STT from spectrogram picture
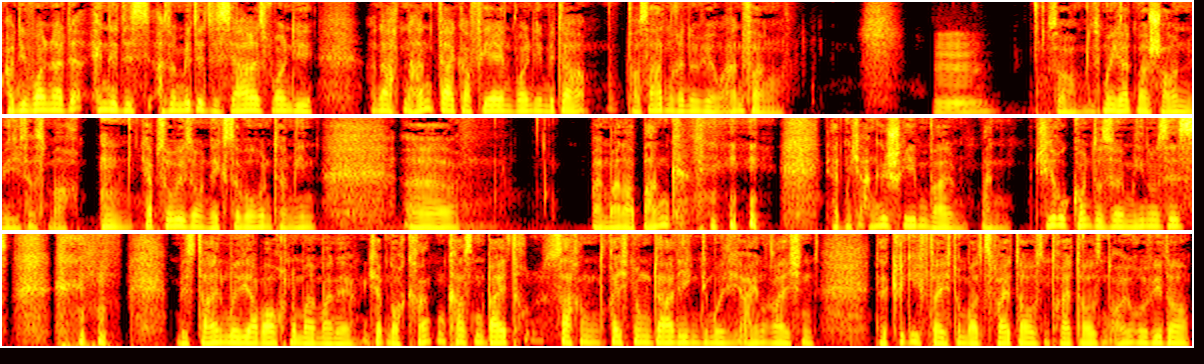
Aber die wollen halt Ende des, also Mitte des Jahres wollen die, nach den Handwerkerferien wollen die mit der Fassadenrenovierung anfangen. Mhm. So, jetzt muss ich halt mal schauen, wie ich das mache. Ich habe sowieso nächste Woche einen Termin äh, bei meiner Bank. die hat mich angeschrieben, weil mein Girokonto so im Minus ist. Bis dahin muss ich aber auch nochmal meine, ich habe noch Krankenkassensachen, Rechnungen da liegen, die muss ich einreichen. Da kriege ich vielleicht nochmal 2000, 3000 Euro wieder.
